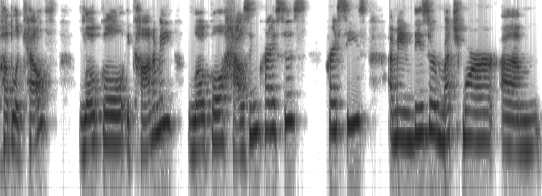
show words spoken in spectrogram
public health, local economy, local housing crisis crises. I mean, these are much more, um,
